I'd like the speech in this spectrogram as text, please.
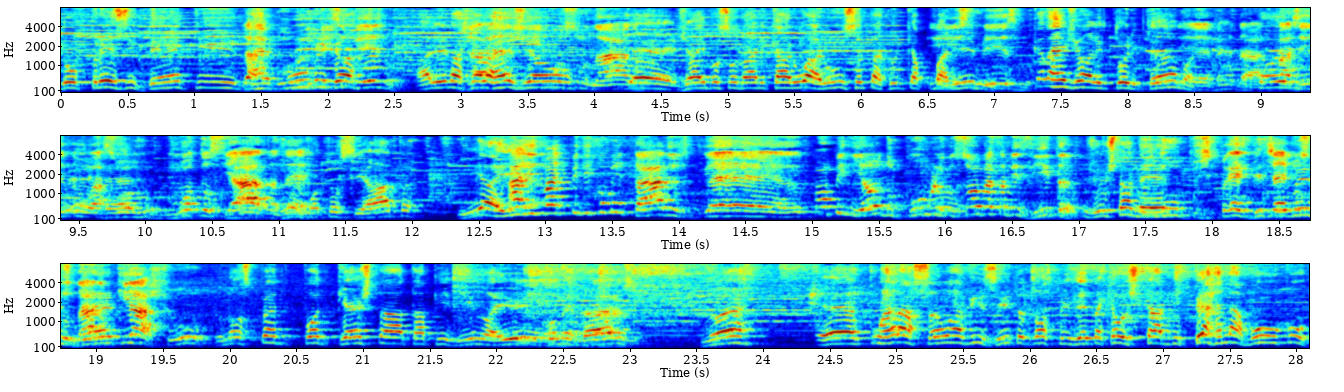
do presidente da Da República, República, ali naquela Jair região. Bolsonaro. É, Jair Bolsonaro em Caruaru, Santa Cruz de Capibaribe. Isso mesmo. Aquela região ali de Toritama. É verdade, Então, fazendo a é, sua é, motociata, é, né? motociata. E aí, A gente vai pedir comentários, é, a opinião do público sobre essa visita. Justamente. Do, do presidente Jair Bolsonaro, o que achou. o nosso pod- podcast tá, tá pedindo aí comentários, não é? É, com relação à visita do nosso presidente aqui ao estado de Pernambuco.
